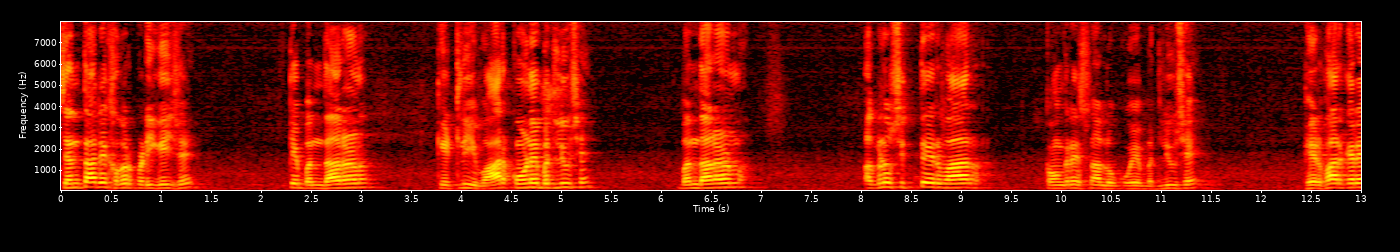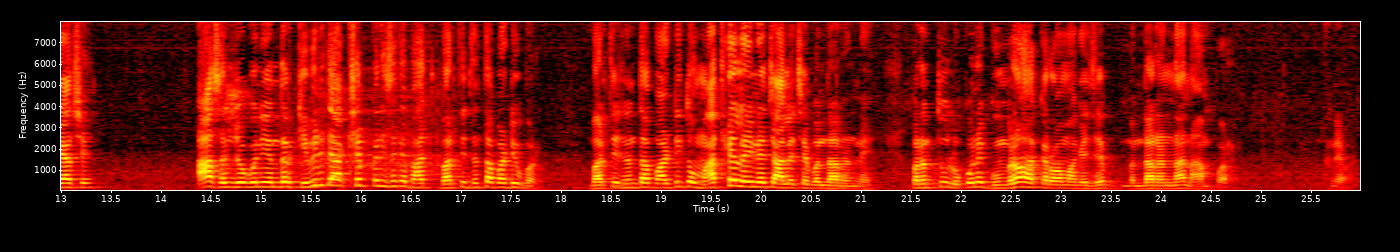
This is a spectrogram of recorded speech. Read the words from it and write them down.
જનતાને ખબર પડી ગઈ છે કે બંધારણ કેટલી વાર કોણે બદલ્યું છે? બંધારણ ઓગણસિત્તેર વાર કોંગ્રેસના લોકોએ બદલ્યું છે. ફેરફાર કર્યા છે. આ સંજોગોની અંદર કેવી રીતે આક્ષેપ કરી શકે ભારતીય જનતા પાર્ટી ઉપર? ભારતીય જનતા પાર્ટી તો માથે લઈને ચાલે છે બંધારણને. પરંતુ લોકોને ગુમરાહ કરવા માગે છે બંધારણના નામ પર. ધન્યવાદ.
